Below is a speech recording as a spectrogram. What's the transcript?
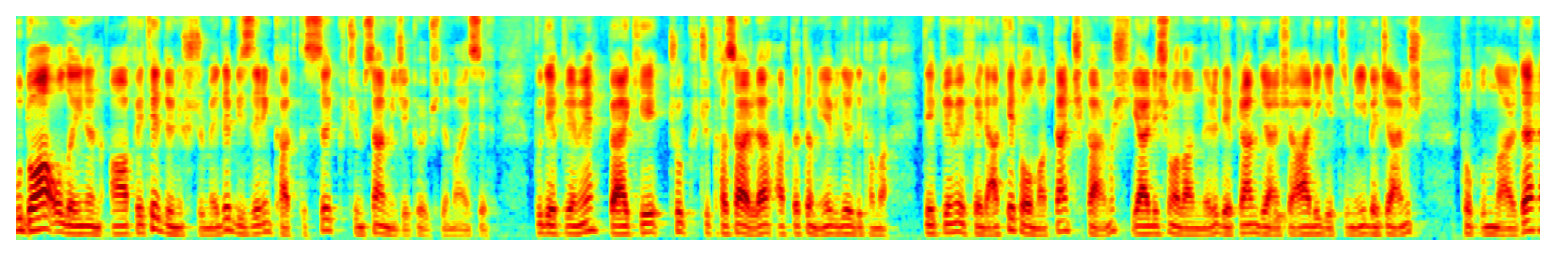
Bu doğa olayının afete dönüştürmede bizlerin katkısı küçümsenmeyecek ölçüde maalesef. Bu depremi belki çok küçük hasarla atlatamayabilirdik ama depremi felaket olmaktan çıkarmış, yerleşim alanları deprem dirençli hale getirmeyi becermiş toplumlarda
